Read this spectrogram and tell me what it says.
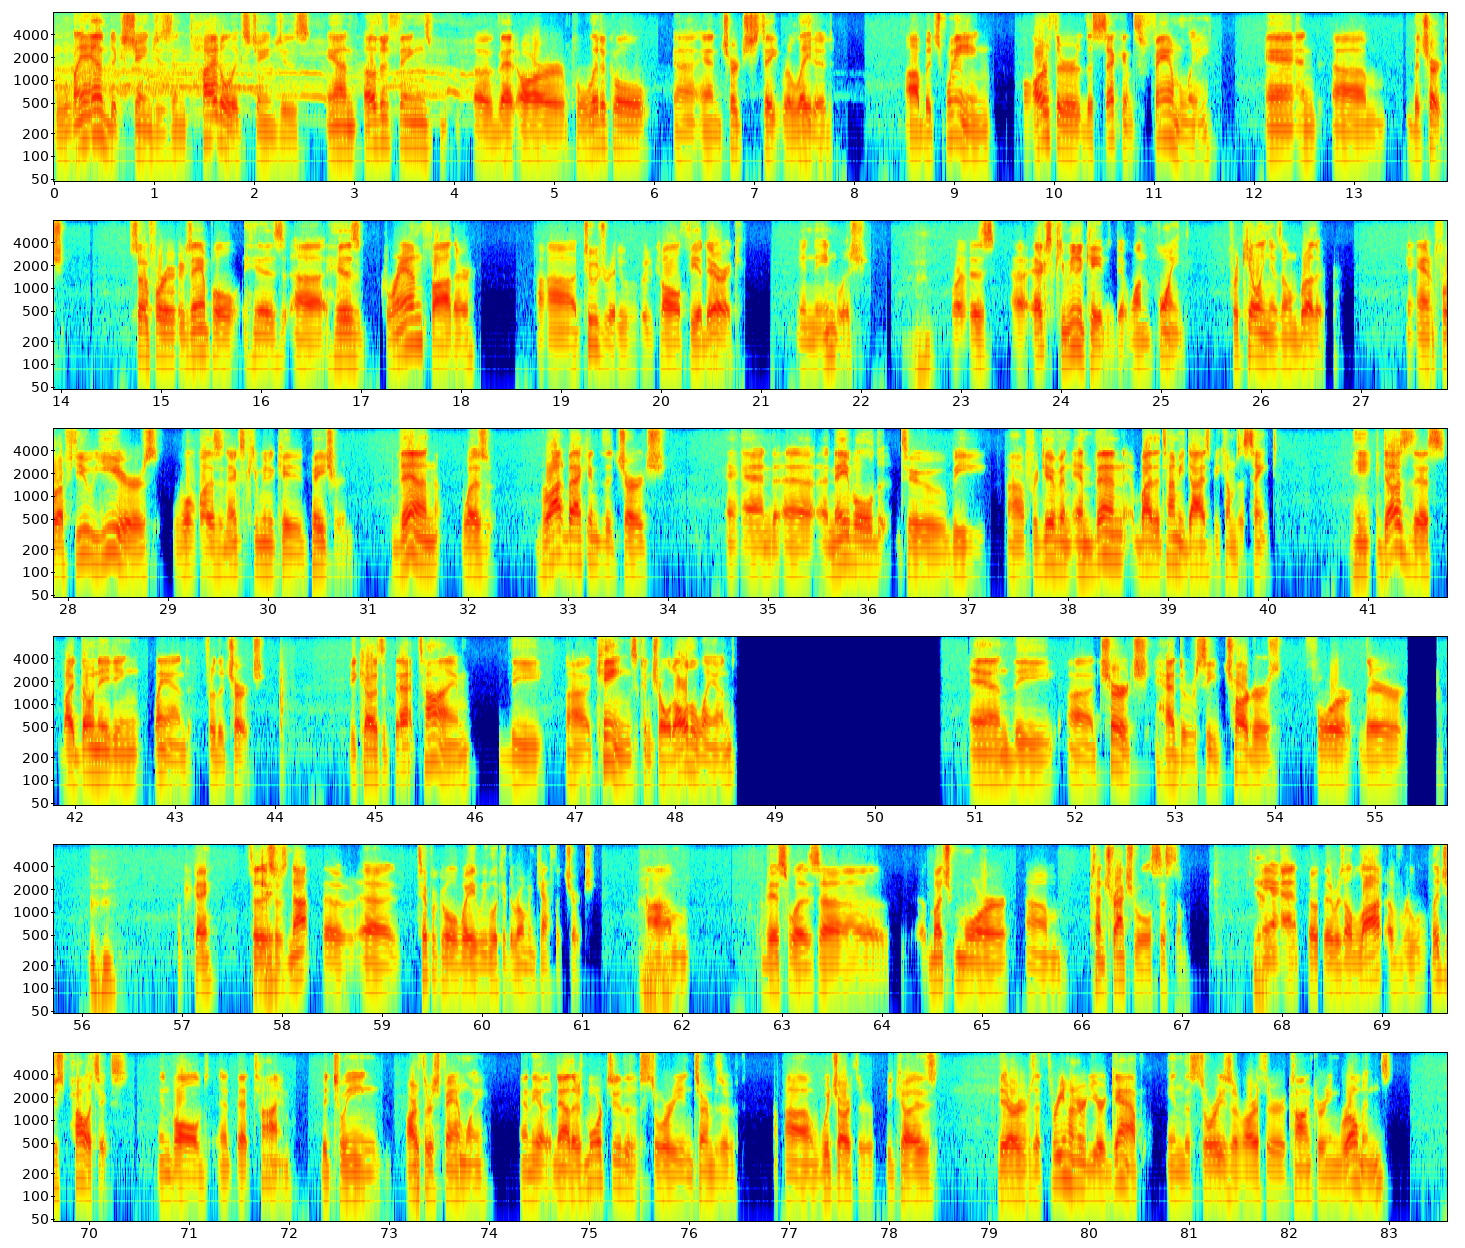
land exchanges and title exchanges and other things uh, that are political uh, and church state related uh, between Arthur II's family and um, the church. So, for example, his uh, his grandfather, uh, Tudrig, who would call Theodoric in English, Mhm. was uh, excommunicated at one point for killing his own brother, and for a few years was an excommunicated patron. Then was brought back into the church and uh, enabled to be uh, forgiven, and then by the time he dies, becomes a saint. He does this by donating land for the church because at that time the uh, kings controlled all the land and the uh, church had to receive charters for their Mhm. okay so this was not the uh, typical way we look at the roman catholic church Mhm. um, this was uh, a much more um, contractual system Yeah. and so there was a lot of religious politics involved at that time between arthur's family and the other now there's more to the story in terms of uh, which arthur because there's a 300 year gap in the stories of arthur conquering romans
